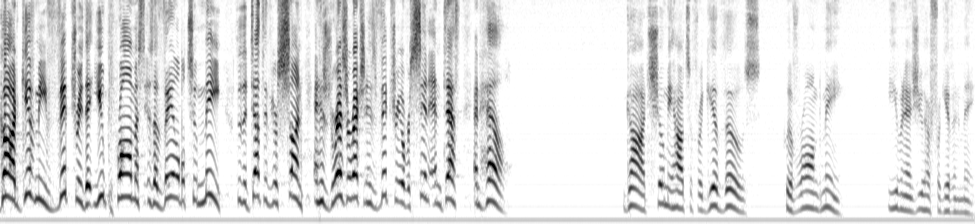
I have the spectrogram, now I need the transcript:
God, give me victory that you promised is available to me through the death of your Son and his resurrection, his victory over sin and death and hell. God, show me how to forgive those who have wronged me, even as you have forgiven me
